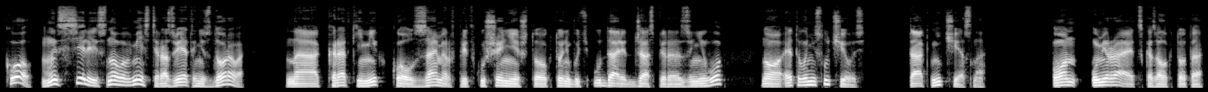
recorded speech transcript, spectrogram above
«Кол, мы сели и снова вместе, разве это не здорово?» На краткий миг Кол замер в предвкушении, что кто-нибудь ударит Джаспера за него, но этого не случилось. Так нечестно. «Он умирает», — сказал кто-то.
